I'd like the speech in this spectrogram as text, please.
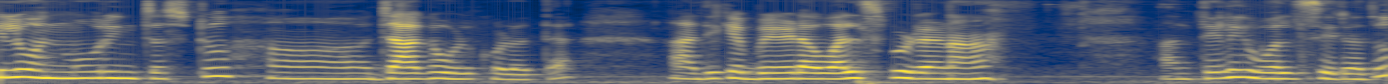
ಇಲ್ಲೂ ಒಂದು ಮೂರು ಇಂಚಷ್ಟು ಜಾಗ ಉಳ್ಕೊಳ್ಳುತ್ತೆ. ಅದಕ್ಕೆ ಬೇಡ, ಹೊಲ್ಸ್ಬಿಡೋಣ ಅಂಥೇಳಿ ಹೊಲ್ಸಿರೋದು.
